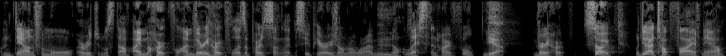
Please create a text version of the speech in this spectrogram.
I'm down for more original stuff. I'm hopeful. I'm very hopeful as opposed to something like the superhero genre where I'm Mm. not less than hopeful. yeah, I'm very hopeful. So we'll do our top five now.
